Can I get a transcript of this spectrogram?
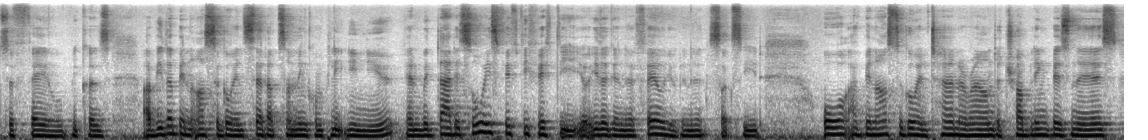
to fail because I've either been asked to go and set up something completely new, and with that, it's always 50-50. You're either going to fail, you're going to succeed, or I've been asked to go and turn around a troubling business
